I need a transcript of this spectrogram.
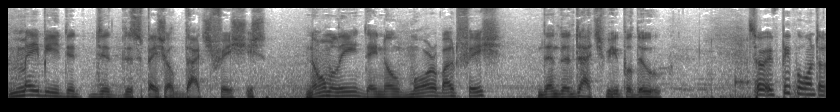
Maybe the, the, the special Dutch fishes. Normally, they know more about fish than the Dutch people do. So, if people want to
